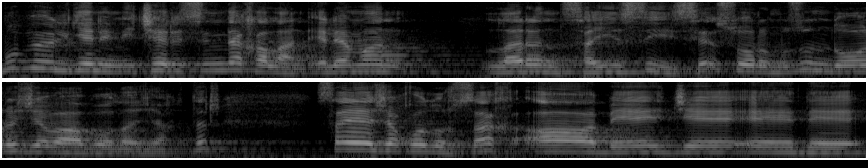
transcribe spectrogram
Bu bölgenin içerisinde kalan elemanların sayısı ise sorumuzun doğru cevabı olacaktır. Sayacak olursak A, B, C, E, D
